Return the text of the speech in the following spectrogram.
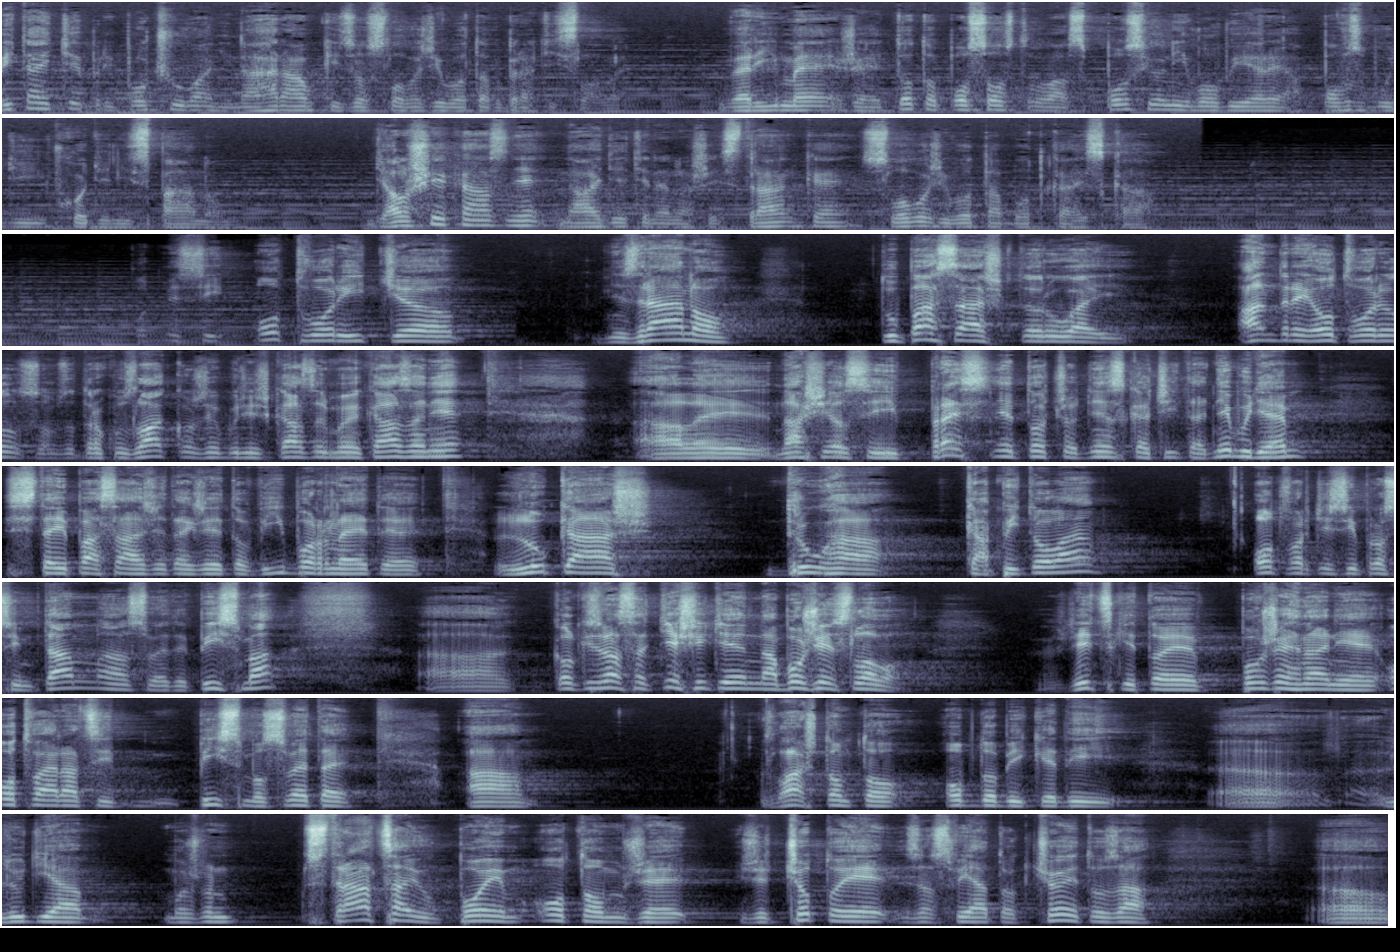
Vitajte pri počúvaní nahrávky zo Slovo života v Bratislave. Veríme, že toto posolstvo vás posilní vo viere a povzbudí v chodení s pánom. Ďalšie kázne nájdete na našej stránke slovoživota.sk Poďme si otvoriť eh, dnes ráno tú pasáž, ktorú aj Andrej otvoril. Som sa trochu zlakol, že budeš kázať moje kázanie, ale našiel si presne to, čo dneska čítať nebudem z tej pasáže, takže je to výborné. To je Lukáš, druhá kapitola. Otvorte si prosím tam na Svete písma. A koľko z vás sa tešíte na Božie slovo? Vždycky to je požehnanie otvárať si písmo svete a zvlášť v tomto období, kedy e, ľudia možno strácajú pojem o tom, že, že čo to je za sviatok, čo je to za uh,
